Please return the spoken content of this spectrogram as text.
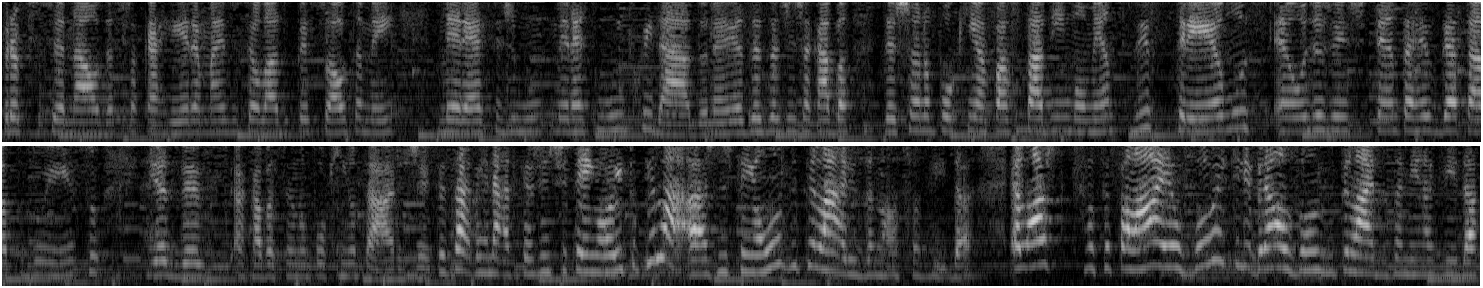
profissional da sua carreira, mas o seu lado pessoal também merece, de, merece muito cuidado, né? E às vezes a gente acaba deixando um pouquinho afastado em momentos extremos, é onde a gente tenta resgatar tudo isso e às vezes acaba sendo um pouquinho tarde. Você sabe, Renata, que a gente tem oito pilares, a gente tem onze pilares da nossa vida. É lógico que se você falar, ah, eu vou equilibrar os onze pilares da minha vida,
